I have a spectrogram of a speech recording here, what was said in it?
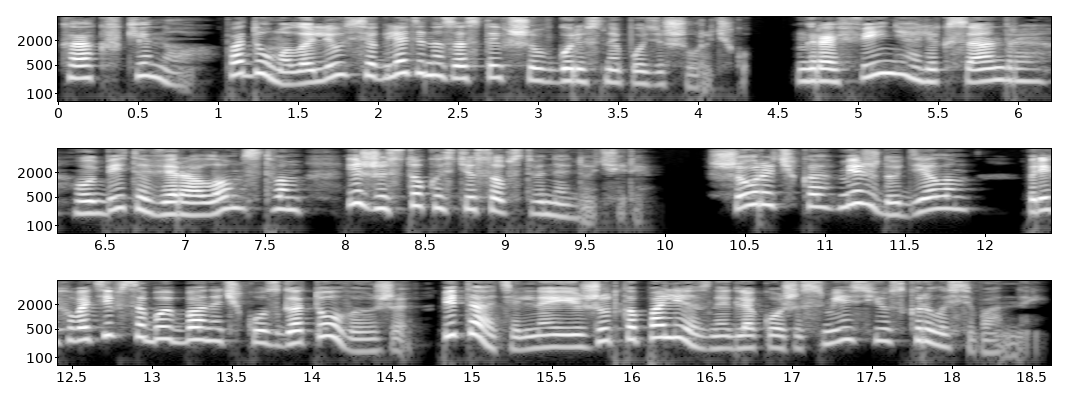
«Как в кино», — подумала Люся, глядя на застывшую в горестной позе Шурочку. Графиня Александра убита вероломством и жестокостью собственной дочери. Шурочка, между делом, прихватив с собой баночку с готовой уже, питательной и жутко полезной для кожи смесью, скрылась в ванной.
